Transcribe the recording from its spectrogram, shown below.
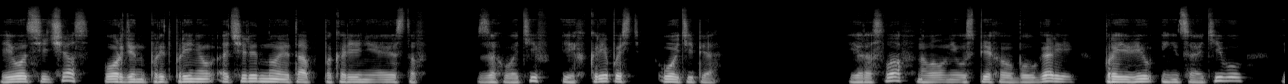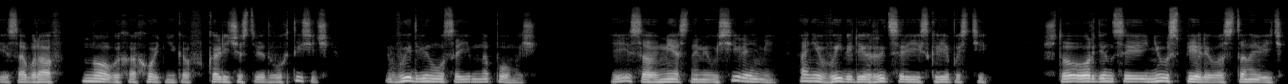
И вот сейчас орден предпринял очередной этап покорения эстов, захватив их крепость Отипя. Ярослав на волне успеха в Булгарии проявил инициативу и, собрав новых охотников в количестве двух тысяч, выдвинулся им на помощь. И совместными усилиями они выбили рыцарей из крепости, что орденцы не успели восстановить,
